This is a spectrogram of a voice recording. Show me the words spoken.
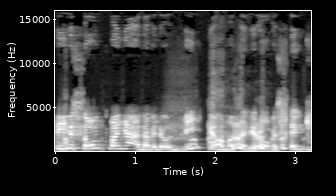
det är ju sånt man gärna vill undvika när man säljer avelsägg.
